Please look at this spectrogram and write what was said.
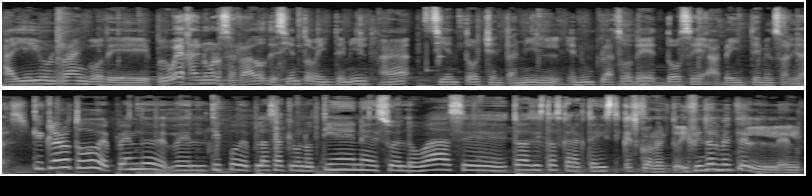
ahí hay un rango de, pues voy a dejar el número cerrado, de 120 mil a 180 mil en un plazo de 12 a 20 mensualidades. Que claro, todo depende del tipo de plaza que uno tiene, sueldo base, todas estas características. Es correcto. Y finalmente el, el,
